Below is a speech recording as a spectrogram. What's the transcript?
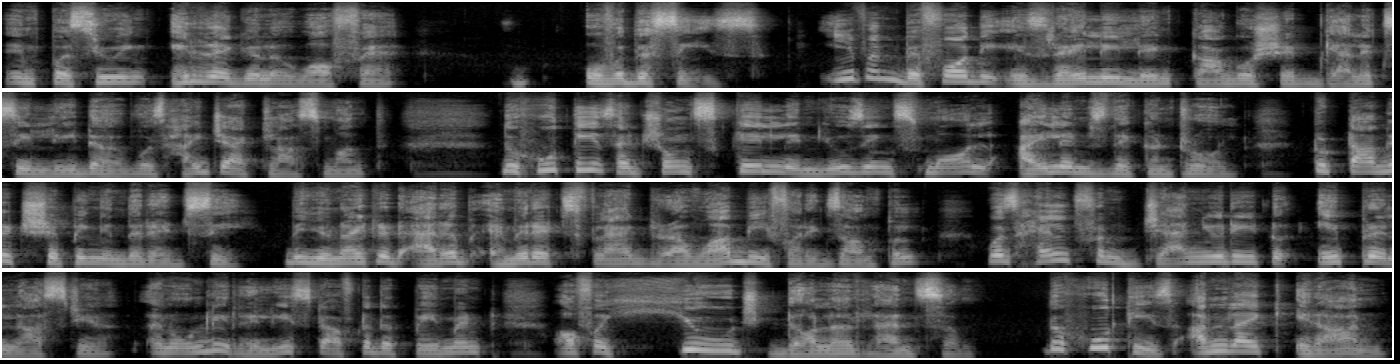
in pursuing irregular warfare over the seas. Even before the Israeli linked cargo ship Galaxy Leader was hijacked last month, the Houthis had shown skill in using small islands they control to target shipping in the Red Sea. The United Arab Emirates flagged Rawabi, for example, was held from January to April last year and only released after the payment of a huge dollar ransom. The Houthis, unlike Iran,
